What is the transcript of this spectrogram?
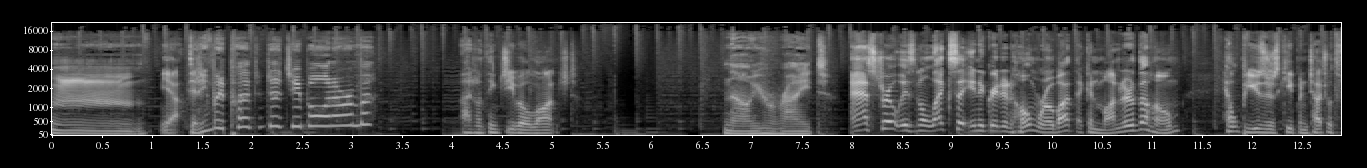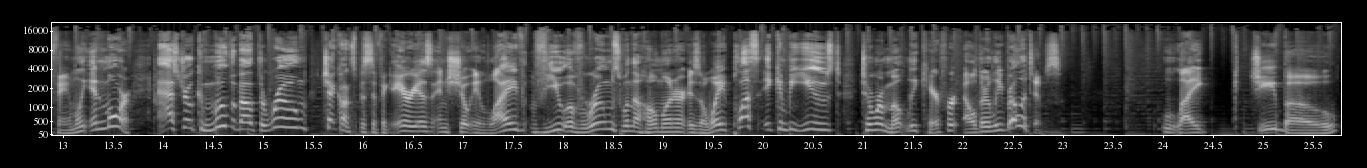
Hmm. Yeah, Did anybody put Jibo on a Roomba? I don't think Jibo launched. No, you're right. Astro is an Alexa integrated home robot that can monitor the home, help users keep in touch with family, and more. Astro can move about the room, check on specific areas, and show a live view of rooms when the homeowner is away. Plus, it can be used to remotely care for elderly relatives. Like Jibo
